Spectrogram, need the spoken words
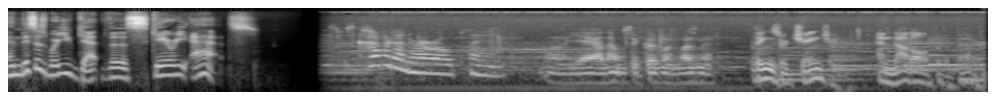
And this is where you get the scary ads. This was covered under our old plan. Oh, yeah, that was a good one, wasn't it? Things are changing, and not all for the better.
